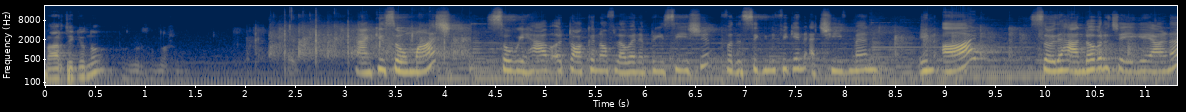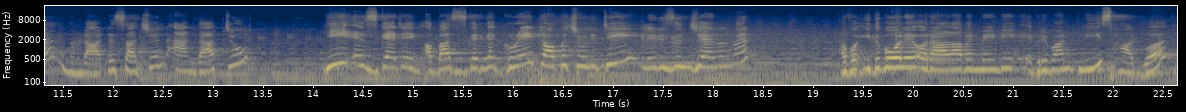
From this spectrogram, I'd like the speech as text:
പ്രാർത്ഥിക്കുന്നു Thank you so much. So we have a token of love and appreciation for the significant achievement in art. So the handover ചെയ്യുകയാണ് നമ്മുടെ artist Sachin and that to he is getting Abbas is getting a great opportunity ladies and gentlemen അപ്പോൾ ഇതുപോലെ ഒരാളാവാൻ വേണ്ടി every one please hard work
